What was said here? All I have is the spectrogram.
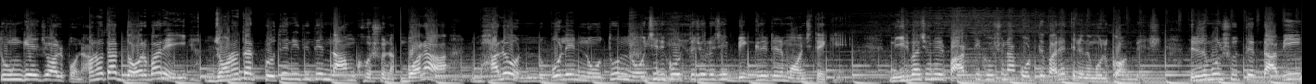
তুঙ্গে জল্পনা। জনতার দরবারেই জনতার প্রতিনিধিদের নাম ঘোষণা। বলা ভালো বলে নতুন নজির গড়তে চলেছে বিগ্রেডের মঞ্চ থেকে। নির্বাচনের প্রার্থী ঘোষণা করতে পারে তৃণমূল কংগ্রেস। তৃণমূল সূত্রের দাবি,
